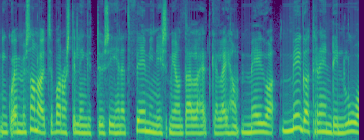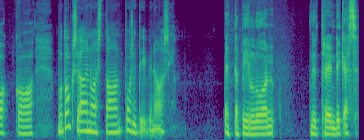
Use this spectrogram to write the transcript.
niin kuin emme sano, että se varmasti linkittyy siihen, että feminismi on tällä hetkellä ihan mega, megatrendin luokkaa. Mutta onko se ainoastaan positiivinen asia? Että pillu on nyt trendikäs?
